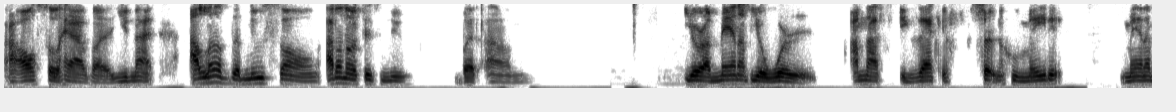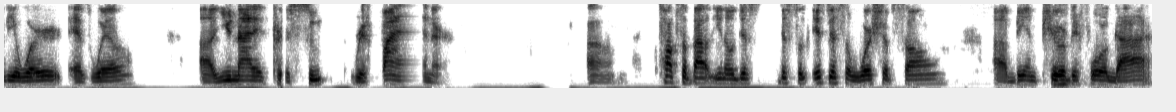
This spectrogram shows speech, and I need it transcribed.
I also have a unite. I love the new song. I don't know if it's new, but um, you're a man of your word. I'm not exactly certain who made it. Man of your word as well. Uh, United Pursuit Refiner. Um, talks about you know just just it's just a worship song, uh, being pure before God.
